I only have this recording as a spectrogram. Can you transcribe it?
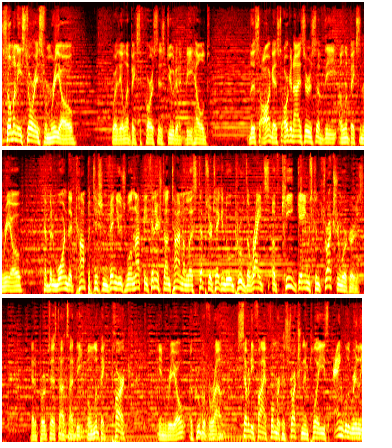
So many stories from Rio, where the Olympics, of course, is due to be held this August. Organizers of the Olympics in Rio have been warned that competition venues will not be finished on time unless steps are taken to improve the rights of key games construction workers. At a protest outside the Olympic Park in Rio, a group of around 75 former construction employees angrily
